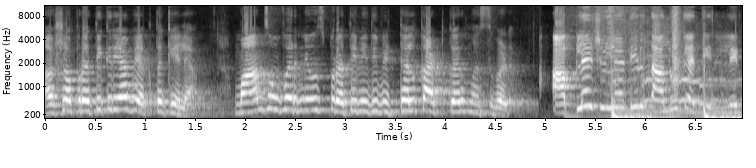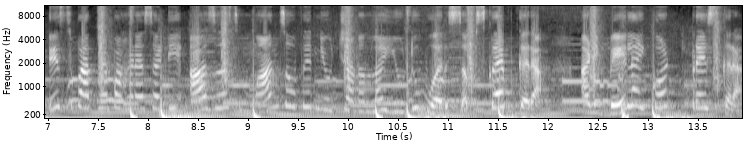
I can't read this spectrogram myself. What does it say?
अशा प्रतिक्रिया व्यक्त केल्या. मान ओव्हर न्यूज प्रतिनिधी विठ्ठल काटकर म्हसवड. आपल्या जिल्ह्यातील तालुक्यातील लेटेस्ट बातम्या पाहण्यासाठी आजच मान चौफेर न्यूज चॅनलला यूट्यूबवर सबस्क्राईब करा आणि बेल आयकॉन प्रेस करा.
